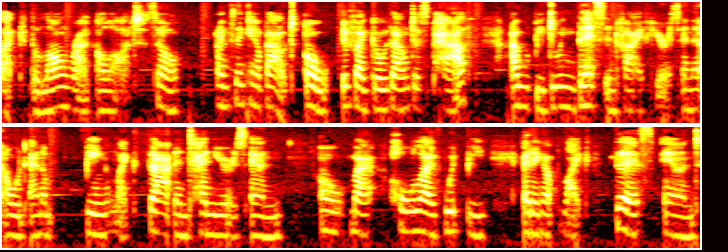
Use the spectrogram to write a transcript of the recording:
like the long run a lot. So I'm thinking about, oh, if I go down this path, I would be doing this in five years, and then I would end up being like that in 10 years, and oh, my whole life would be ending up like this, and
